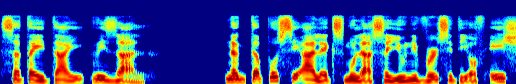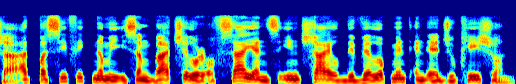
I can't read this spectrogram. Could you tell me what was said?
sa Taytay, Rizal. Nagtapos si Alex mula sa University of Asia at Pacific na may isang Bachelor of Science in Child Development and Education.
